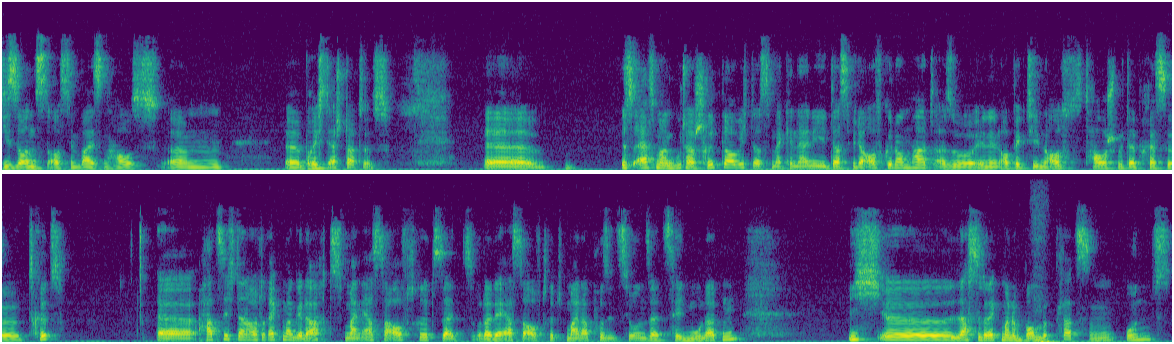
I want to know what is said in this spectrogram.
die sonst aus dem Weißen Haus ähm, äh, Bericht erstattet. Äh, ist erstmal ein guter Schritt, glaube ich, dass McEnany das wieder aufgenommen hat, also in den objektiven Austausch mit der Presse tritt. Äh, hat sich dann auch direkt mal gedacht, mein erster Auftritt seit oder der erste Auftritt meiner Position seit zehn Monaten. Ich äh, lasse direkt mal eine Bombe platzen und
